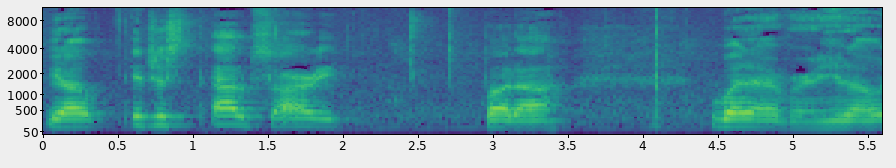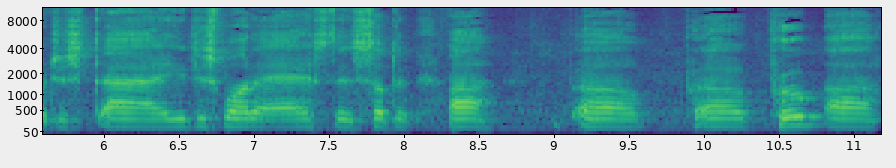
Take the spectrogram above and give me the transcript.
You know, it just. I'm sorry, but uh, whatever. You know, just uh, you just want to ask. There's something. Uh, uh, uh, prove uh,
